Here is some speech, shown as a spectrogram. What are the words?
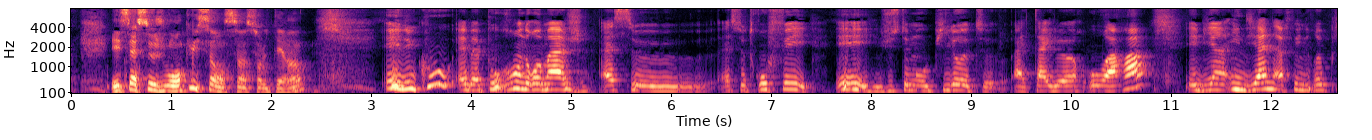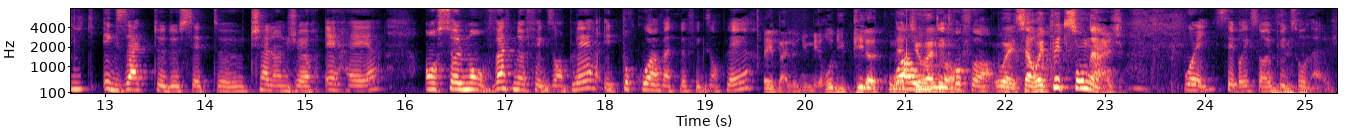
et ça se joue en puissance hein, sur le terrain. Et du coup, eh ben, pour rendre hommage à ce, à ce trophée et justement au pilote, à Tyler O'Hara, eh bien, Indian a fait une réplique exacte de cette euh, Challenger RR en seulement 29 exemplaires. Et pourquoi 29 exemplaires? Eh ben, le numéro du pilote, Waouh, naturellement. t'es trop fort. Ouais, ça aurait pu être son âge. Oui, c'est vrai que ça aurait pu être son âge.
